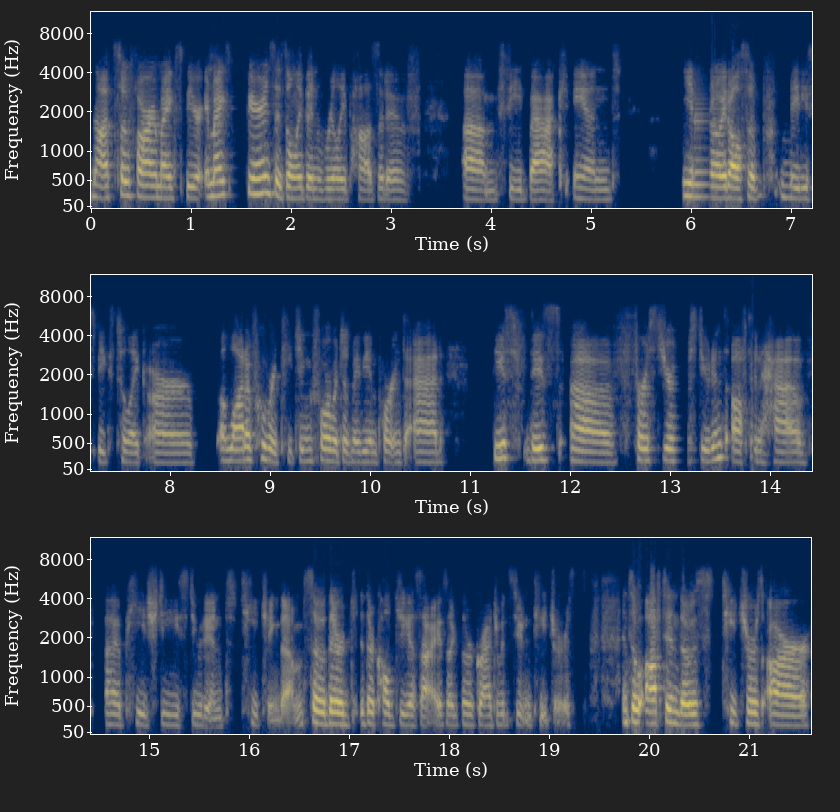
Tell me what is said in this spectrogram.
not so far in my experience. In my experience, it's only been really positive um, feedback, and you know, it also maybe speaks to like our a lot of who we're teaching for, which is maybe important to add these these uh, first year students often have a PhD student teaching them. So they're they're called GSIs, like they're graduate student teachers. And so often those teachers are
